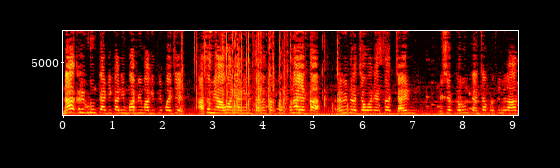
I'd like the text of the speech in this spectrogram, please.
नाक रिगडून त्या ठिकाणी माफी मागितली पाहिजे. असं मी आव्हान या निमित्तानं करतो. पुन्हा एकदा रवींद्र चव्हाण यांचा जाहीर निषेध करून त्यांच्या प्रतिमेला आज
